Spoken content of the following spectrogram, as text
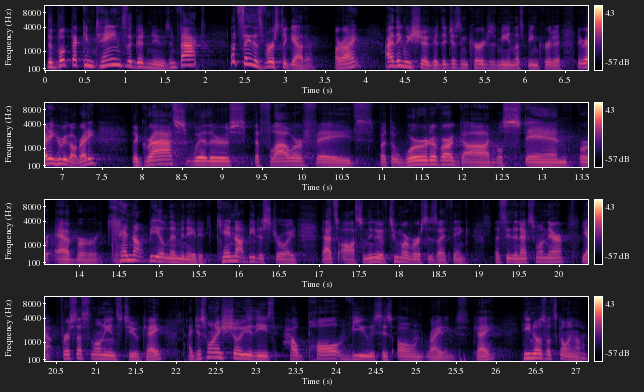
The book that contains the good news. In fact, Let's say this verse together, all right? I think we should because it just encourages me and let's be encouraged. You ready? Here we go. Ready? The grass withers, the flower fades, but the word of our God will stand forever. It cannot be eliminated, cannot be destroyed. That's awesome. I think we have two more verses, I think. Let's see the next one there. Yeah, 1 Thessalonians 2, okay? I just want to show you these, how Paul views his own writings, okay? He knows what's going on.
